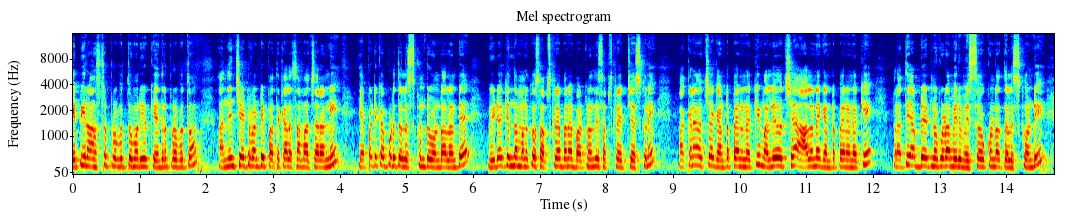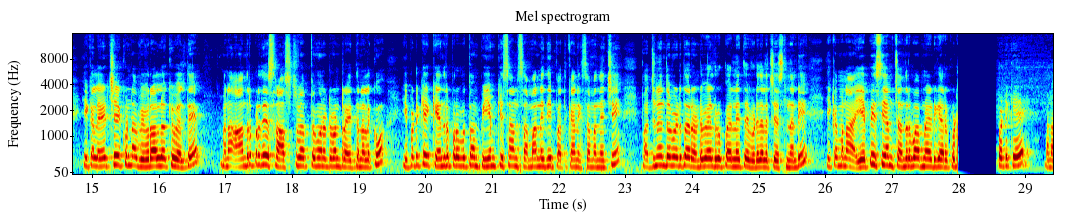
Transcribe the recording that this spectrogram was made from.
ఏపీ రాష్ట్ర ప్రభుత్వం మరియు కేంద్ర ప్రభుత్వం అందించేటువంటి పథకాల సమాచారాన్ని ఎప్పటికప్పుడు తెలుసుకుంటూ ఉండాలంటే వీడియో కింద మనకు సబ్స్క్రైబ్ అనే బటన్ ఉంది. సబ్స్క్రైబ్ చేసుకుని పక్కనే వచ్చే గంట పైన నొక్కి మళ్ళీ వచ్చే ఆలనే గంట పైన నొక్కి ప్రతి అప్డేట్ను కూడా మీరు మిస్ అవ్వకుండా తెలుసుకోండి. ఇక లేట్ చేయకుండా వివరాల్లోకి వెళ్తే మన ఆంధ్రప్రదేశ్ రాష్ట్ర వ్యాప్తంగా ఉన్నటువంటి రైతన్నలకు ఇప్పటికే కేంద్ర ప్రభుత్వం పీఎం కిసాన్ సమ్మాన్ నిధి పథకానికి సంబంధించి పద్దెనిమిదో విడత రెండు వేల రూపాయలను అయితే విడుదల చేసిందండి ఇక మన ఏపీ సీఎం చంద్రబాబు నాయుడు గారు కూడా ఇప్పటికే మన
